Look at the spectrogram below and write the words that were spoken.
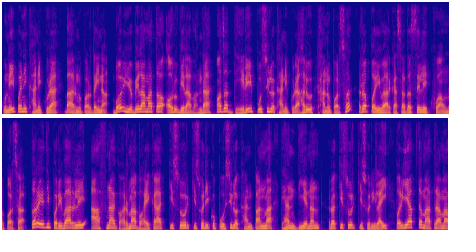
कुनै पनि खानेकुरा बार्नु पर्दैन। बरु यो बेलामा त अरू बेला भन्दा अझ धेरै पोसिलो खानेकुराहरू खानुपर्छ र परिवारका सदस्यले खुवाउनु पर्छ तर यदि परिवारले आफ्ना घरमा भएका किशोर किशोरीको पोसिलो खानपानमा ध्यान दिएनन् र किशोर किशोरीलाई पर्याप्त मात्रामा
